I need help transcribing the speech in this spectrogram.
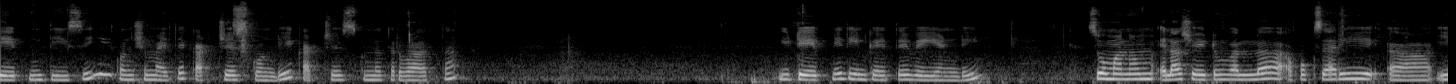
టేప్ని తీసి కొంచెం అయితే కట్ చేసుకోండి. కట్ చేసుకున్న తర్వాత ఈ టేప్ని దీనికైతే వేయండి. సో మనం ఎలా చేయటం వల్ల ఒక్కొక్కసారి ఈ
